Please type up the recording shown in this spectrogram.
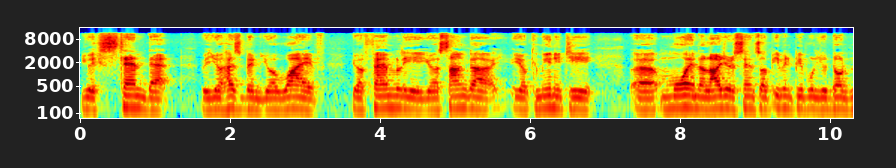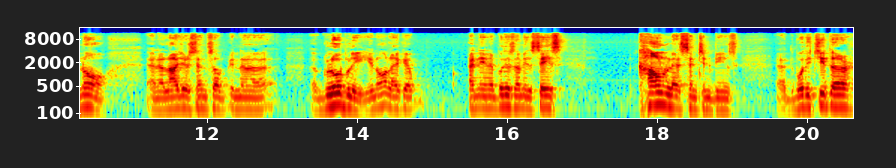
you extend that with your husband, your wife, your family, your sangha, your community, uh, more in a larger sense of even people you don't know, and a larger sense of in a, a globally, you know, like a and in Buddhism it says countless sentient beings, uh, the bodhicitta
